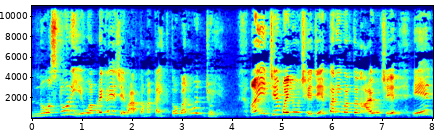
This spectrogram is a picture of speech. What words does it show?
no story એવું આપણે કહીએ છીએ, વાર્તામાં કંઈક તો બનવું જ જોઈએ. અહીં જે બન્યું છે, જે પરિવર્તન આવ્યું છે, એ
